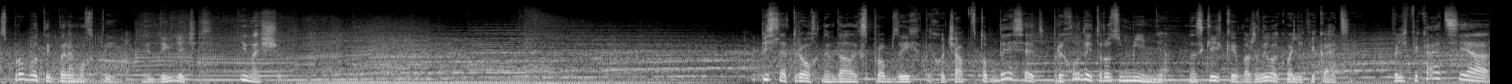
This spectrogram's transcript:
Спробувати перемогти, не дивлячись ні на що. Після трьох невдалих спроб заїхати хоча б в топ-10 приходить розуміння, наскільки важлива кваліфікація. Кваліфікація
